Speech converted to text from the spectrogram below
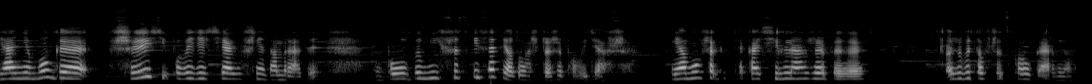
ja nie mogę przyjść i powiedzieć, ja już nie dam rady, bo bym ich wszystkich zawiodła, szczerze powiedziawszy. Ja muszę być taka silna, żeby, żeby to wszystko ogarnąć.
